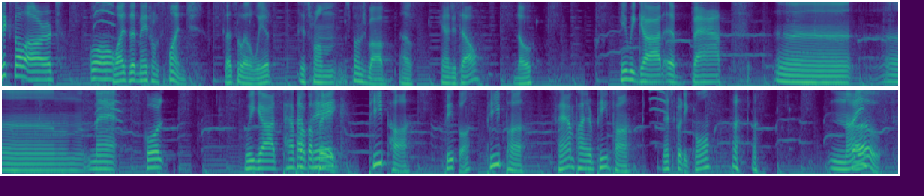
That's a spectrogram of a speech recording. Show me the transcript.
Pixel art. Well, Why is it made from sponge? That's a little weird. It's from SpongeBob. Oh. Can't you tell? No. Here we got a bat. Uh, um, meh. Cool. We got Peppa, Peppa Pig. Pig. Peepa. Peepa. Peepa. Vampire Peepa. That's pretty cool. nice.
